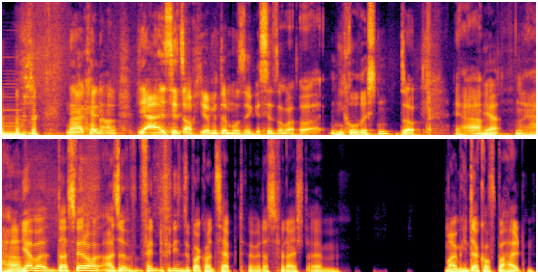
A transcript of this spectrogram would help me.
Na, keine Ahnung. Ja, ist jetzt auch hier mit der Musik, ist jetzt aber oh, Mikro richten. So. Ja. Ja. Ja. Ja, aber das wäre doch, also finde find ich ein super Konzept, wenn wir das vielleicht ähm, mal im Hinterkopf behalten.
